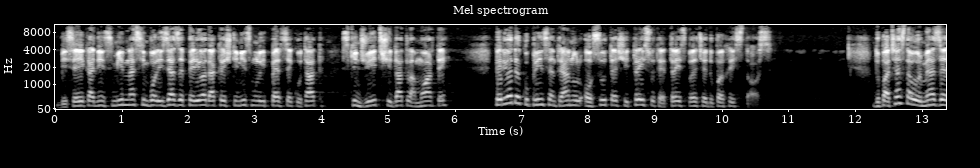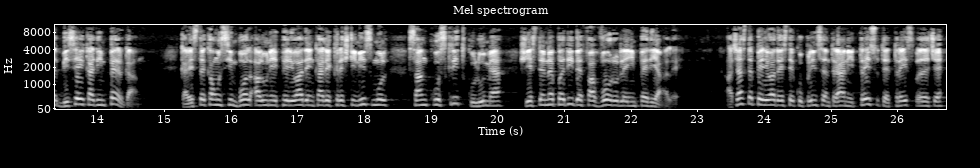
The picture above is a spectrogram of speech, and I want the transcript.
Biserica din Smirna simbolizează perioada creștinismului persecutat, schingiuit și dat la moarte, perioadă cuprinsă între anul 100 și 313 după Hristos. După aceasta urmează Biserica din Perga, care este ca un simbol al unei perioade în care creștinismul s-a încuscrit cu lumea și este năpădit de favorurile imperiale. Această perioadă este cuprinsă între anii 313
